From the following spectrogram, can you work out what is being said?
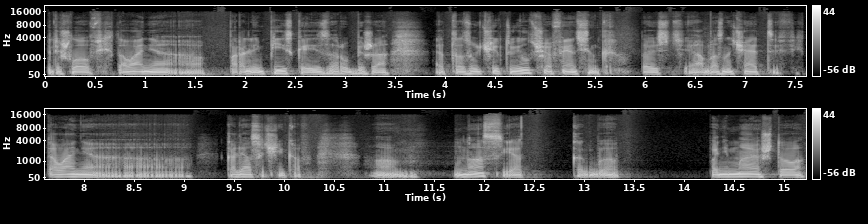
пришло фехтование а, паралимпийское из-за рубежа. Это звучит wheelchair fencing, то есть обозначает фехтование а, колясочников. А, у нас я как бы понимаю, что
